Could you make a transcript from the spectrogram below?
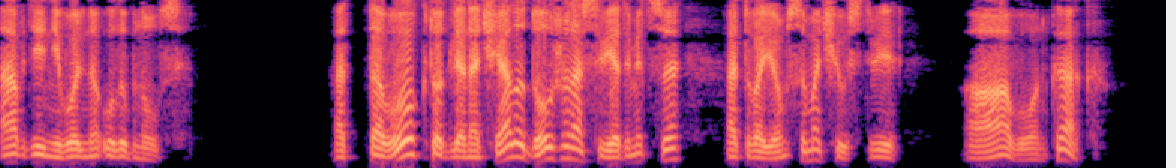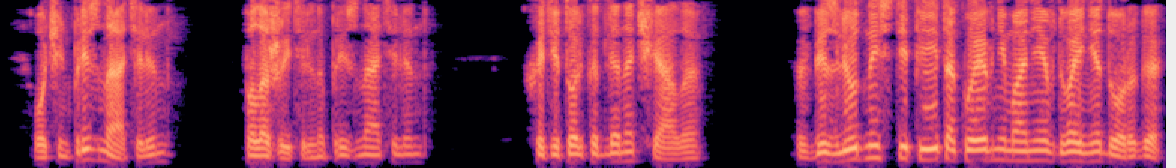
Авдий невольно улыбнулся. «От того, кто для начала должен осведомиться о твоем самочувствии». А, вон как. Очень признателен, положительно признателен, хоть и только для начала. В безлюдной степи такое внимание вдвойне дорого,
